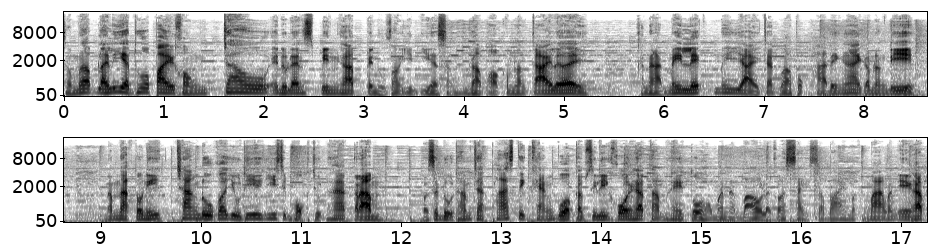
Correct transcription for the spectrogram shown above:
สำหรับรายละเอียดทั่วไปของเจ้า Endurance Spin ครับ เป็นหูฟังอินเอียร์สำหรับออกกำลังกายเลย ขนาดไม่เล็กไม่ใหญ่จัดว่าพกพาได้ง่ายกำลังดี น้ำหนักตัวนี้ช่างดูก็อยู่ที่ 26.5 กรัม วัสดุทำจากพลาสติกแข็งบวกกับซิลิโคนครับทำให้ตัวของมันเบาแล้วก็ใส่สบายมากๆนั่นเองครับ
